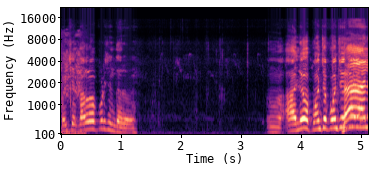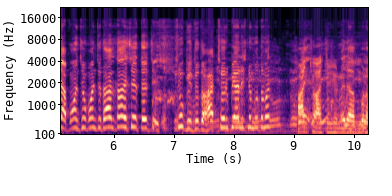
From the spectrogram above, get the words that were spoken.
પૈસા ચાલવા પડશે ને તારે હવે. હમ, આ લ્યો પોંચો પોંચો ના આલ્યા પોંચો પોંચો થાલ થાય છે. તે શું કીધું તો? 700 રૂપિયા આલીશ ને હું તમારે સાચો સાચો એટલે પણ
